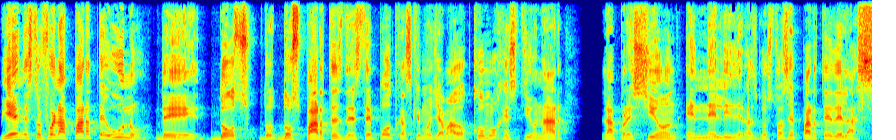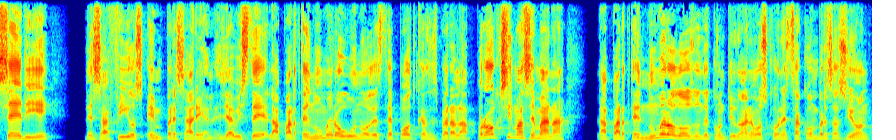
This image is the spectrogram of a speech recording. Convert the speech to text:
Bien, esto fue la parte uno de dos, do- dos partes de este podcast que hemos llamado Cómo gestionar la presión en el liderazgo. Esto hace parte de la serie Desafíos Empresariales. Ya viste la parte número uno de este podcast. Espera la próxima semana la parte número dos, donde continuaremos con esta conversación,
